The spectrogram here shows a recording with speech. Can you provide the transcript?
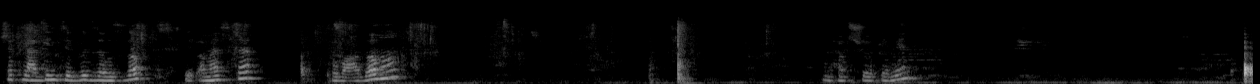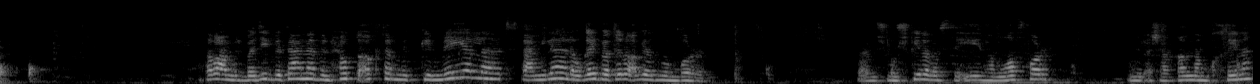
شكل عجينة البيتزا بالظبط تبقى ماسكة في بعضها. هنحط شوية كمان. طبعا بالبديل بتاعنا بنحط أكتر من الكمية اللي هتستعمليها لو جايبة غير أبيض من بره. فمش مشكلة بس إيه هنوفر ونبقى شغلنا مخنا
